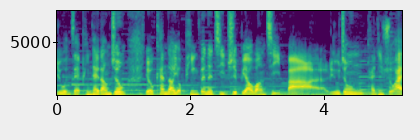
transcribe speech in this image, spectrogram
如果你在平台当中有看到有评分的机制，不要忘记把旅途中谈情说爱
